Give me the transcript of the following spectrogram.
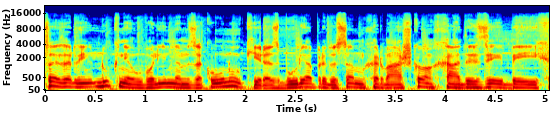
saj zaradi luknje v volilnem zakonu, ki razburja predvsem hrvaško HDZ BIH,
